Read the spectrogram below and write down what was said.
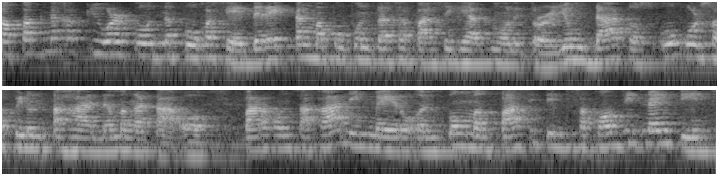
kapag naka-QR code na po kasi, direktang mapupunta sa Pasig Health Monitor yung datos ukol sa pinuntahan ng mga tao para kung sakaling mayroon pong mag-positive sa COVID-19,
